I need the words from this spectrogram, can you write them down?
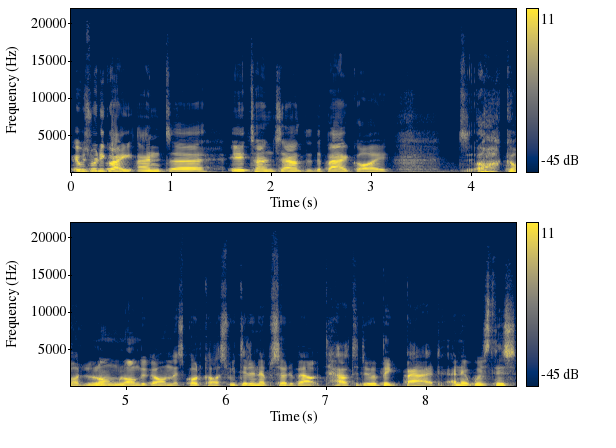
It was really great, and uh, it turns out that the bad guy. Oh god, long, long ago on this podcast, we did an episode about how to do a big bad, and it was this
